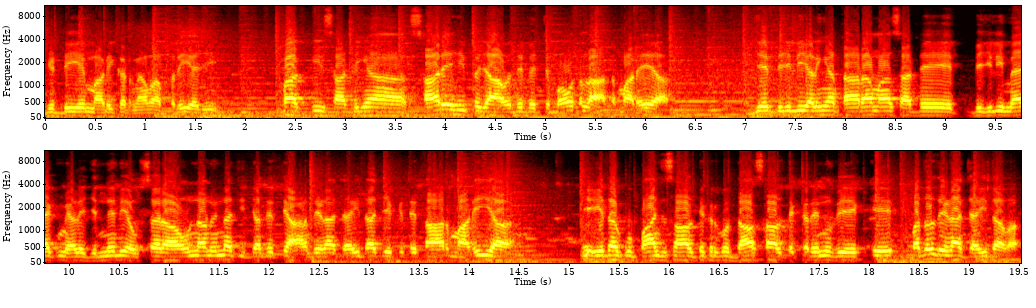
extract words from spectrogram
ਜਿੱਡੀ ਇਹ ਮਾੜੀ ਘਟਨਾ ਵਾਪਰੀ ਆ ਜੀ। ਬਾਕੀ ਸਾਡੀਆਂ ਸਾਰੇ ਹੀ ਪੰਜਾਬ ਦੇ ਵਿੱਚ ਬਹੁਤ ਹਾਲਾਤ ਮਾੜੇ ਆ। ਜੇ ਬਿਜਲੀ ਵਾਲੀਆਂ ਤਾਰਾਂ ਵਾ ਸਾਡੇ ਬਿਜਲੀ ਮਹਿਕਮੇ ਵਾਲੇ ਜਿੰਨੇ ਵੀ ਅਫਸਰ ਆ, ਉਹਨਾਂ ਨੂੰ ਇਹਨਾਂ ਚੀਜ਼ਾਂ ਤੇ ਧਿਆਨ ਦੇਣਾ ਚਾਹੀਦਾ। ਜੇ ਕਿਤੇ ਤਾਰ ਮਾੜੀ ਆ, ਤੇ ਇਹਦਾ ਕੋਈ 5 ਸਾਲ ਤੱਕ, ਕੋਈ 10 ਸਾਲ ਤੱਕ ਇਹਨੂੰ ਵੇਖ ਕੇ ਬਦਲ ਦੇਣਾ ਚਾਹੀਦਾ ਵਾ।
